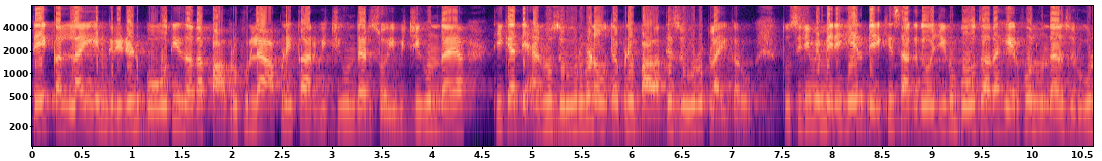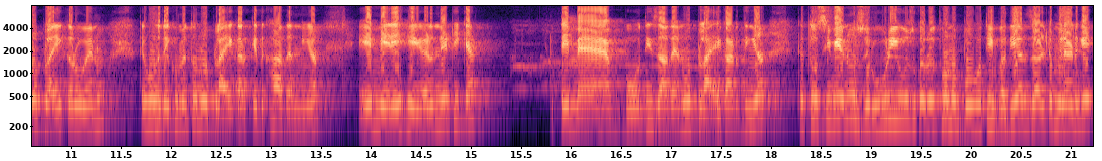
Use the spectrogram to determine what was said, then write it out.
ਤੇ ਇਕੱਲਾ ਹੀ ਇਨਗਰੀਡੀਅੰਟ ਬਹੁਤ ਹੀ ਜ਼ਿਆਦਾ ਪਾਵਰਫੁਲ ਹੈ, ਆਪਣੇ ਘਰ ਵਿੱਚ ਹੀ ਹੁੰਦਾ ਰਸੋਈ ਵਿੱਚ ਹੀ ਹੁੰਦਾ ਆ ਠੀਕ ਹੈ, ਤੇ ਇਹਨੂੰ ਜ਼ਰੂਰ ਬਣਾਓ ਤੇ ਆਪਣੇ ਵਾਲਾਂ ਤੇ ਜ਼ਰੂਰ ਅਪਲਾਈ ਕਰੋ। ਤੁਸੀਂ ਜਿਵੇਂ ਮੇਰੇ ਹੇਅਰ ਦੇਖ ਹੀ ਸਕਦੇ ਹੋ, ਜਿਹਨੂੰ ਬਹੁਤ ਜ਼ਿਆਦਾ ਹੇਅਰ ਹੁੰਦਾ ਹੈ, ਜ਼ਰੂਰ ਅਪਲਾਈ ਕਰੋ ਇਹਨੂੰ। ਤੇ ਹੁਣ ਦੇਖੋ, ਮੈਂ ਤੁਹਾਨੂੰ ਅਪਲਾਈ ਕਰਕੇ ਦਿਖਾ ਦਿੰਨੀ ਆ ਇਹ ਮੇਰੇ ਹੇਅਰ ਨੇ, ਠੀਕ ਹੈ ਤੇ ਮੈਂ ਬਹੁਤ ਹੀ ਜ਼ਿਆਦਾ ਇਹਨੂੰ ਅਪਲਾਈ ਕਰਦੀ ਆ ਤੇ ਤੁਸੀਂ ਵੀ ਇਹਨੂੰ ਜ਼ਰੂਰ ਯੂਜ਼ ਕਰੋ, ਤੁਹਾਨੂੰ ਬਹੁਤ ਹੀ ਵਧੀਆ ਰਿਜ਼ਲਟ ਮਿਲਣਗੇ।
